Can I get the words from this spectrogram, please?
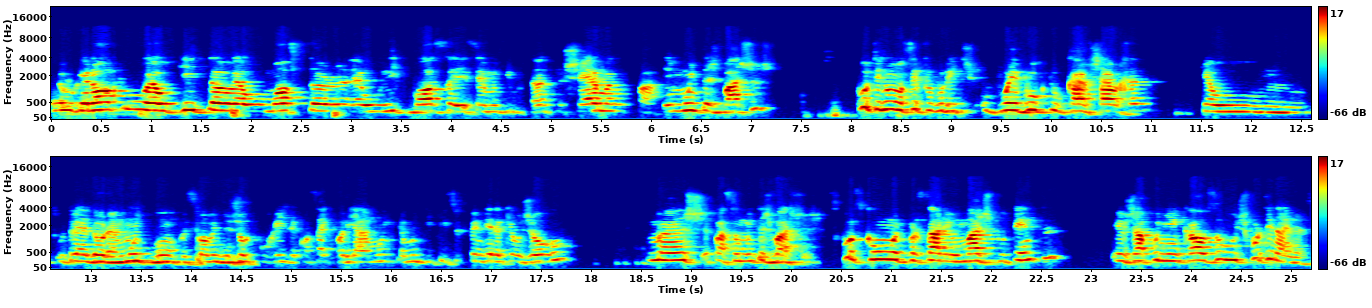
o Garoppolo, é o Kittle, é o Monster, é o Nick Bossa, isso é muito importante. O Sherman, pá, tem muitas baixas. Continuam a ser favoritos. O playbook do Kyle Shanahan, que é o, o treinador, é muito bom, principalmente no jogo de corrida, consegue variar muito, é muito difícil defender aquele jogo mas passam muitas baixas. Se fosse com um adversário mais potente, eu já punha em causa os 49ers.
